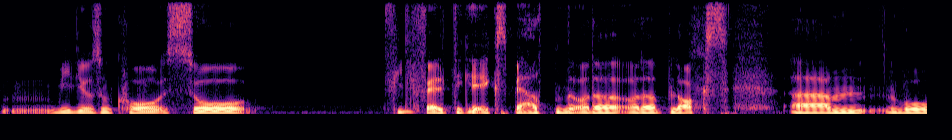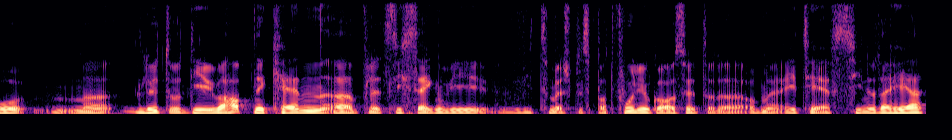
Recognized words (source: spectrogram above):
Videos und Co. so vielfältige Experten oder, oder Blogs, ähm, wo man Leute, die überhaupt nicht kennen, äh, plötzlich sagen, wie, wie zum Beispiel das Portfolio aussieht oder ob man ETFs hin oder her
